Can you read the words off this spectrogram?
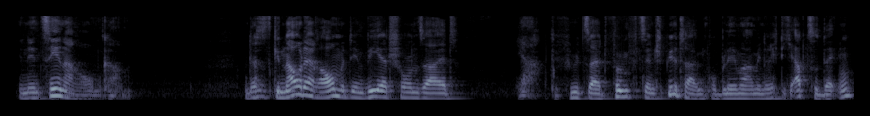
in den Zehnerraum kam. Und das ist genau der Raum, mit dem wir jetzt schon seit, ja, gefühlt seit 15 Spieltagen Probleme haben, ihn richtig abzudecken,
